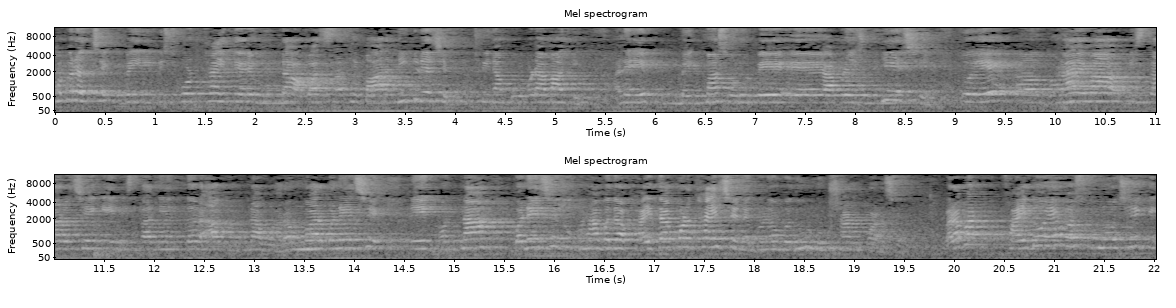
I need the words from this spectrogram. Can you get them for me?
ખબર જ છે કે ભાઈ વિસ્ફોટ થાય ત્યારે મોટા અવાજ સાથે બહાર નીકળે છે પૃથ્વીના પોપડામાંથી. અને એ મેઘમા સ્વરૂપે આપણે જોઈએ છીએ. તો એ ઘણા એવા વિસ્તાર છે કે એ વિસ્તારની અંદર આ ઘટના વારંવાર બને છે. એ ઘટના બને છે તો ઘણા બધા ફાયદા પણ થાય છે અને ઘણું બધું નુકસાન પણ છે. બરાબર? ફાયદો એ વસ્તુનો છે કે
